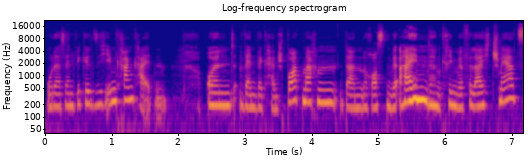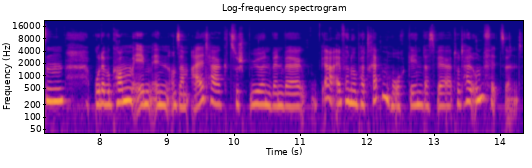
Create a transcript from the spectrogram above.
oder es entwickeln sich eben Krankheiten. Und wenn wir keinen Sport machen, dann rosten wir ein, dann kriegen wir vielleicht Schmerzen oder bekommen eben in unserem Alltag zu spüren, wenn wir ja, einfach nur ein paar Treppen hochgehen, dass wir total unfit sind.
